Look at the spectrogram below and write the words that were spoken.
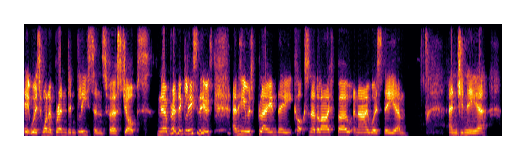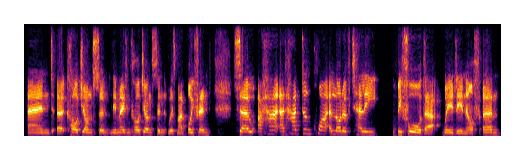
It was one of Brendan Gleeson's first jobs. You Brendan Gleeson, he was, and he was playing the coxswain of the lifeboat, and I was the um, engineer and uh, Carl Johnson, the amazing Carl Johnson, was my boyfriend. So I had I'd had done quite a lot of telly before that, weirdly enough. Um,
